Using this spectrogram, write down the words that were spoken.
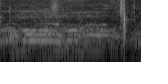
Come on.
